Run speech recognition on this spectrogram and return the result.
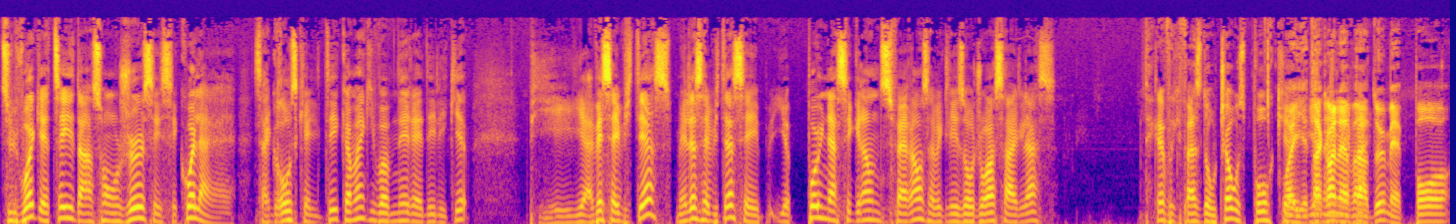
Tu le vois que, tu sais, dans son jeu, c'est c'est quoi la, sa grosse qualité? Comment il va venir aider l'équipe? Puis il avait sa vitesse, mais là, sa vitesse, c'est- il n'y a pas une assez grande différence avec les autres joueurs sur la glace. Fait que là, il faut qu'il fasse d'autres choses pour qu'il Ouais, il est encore en un avant d'eux, mais pas,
